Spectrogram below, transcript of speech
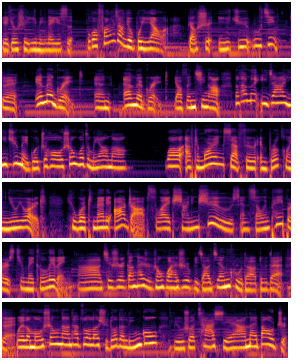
也就是移民的意思。不过方向就不一样了，表示移居入境。对，immigrate and emigrate 要分清啊。那他们一家移居美国之后，生活怎么样呢 ？Well, after Martin set foot in Brooklyn, New York, he worked many odd jobs like shining shoes and selling papers to make a living. 啊，其实刚开始生活还是比较艰苦的，对不对？对。为了谋生呢，他做了许多的零工，比如说擦鞋啊、卖报纸。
